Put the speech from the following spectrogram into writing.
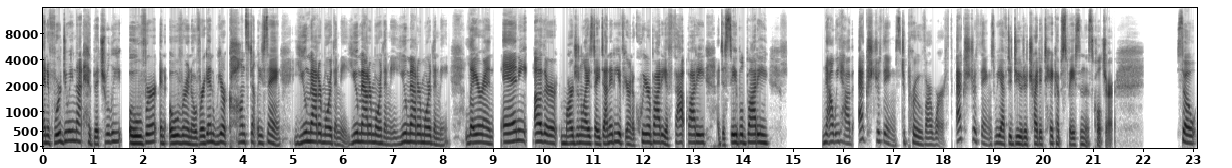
And if we're doing that habitually over and over and over again, we are constantly saying, You matter more than me. You matter more than me. You matter more than me. Layer in any other marginalized identity. If you're in a queer body, a fat body, a disabled body, now we have extra things to prove our worth, extra things we have to do to try to take up space in this culture. So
